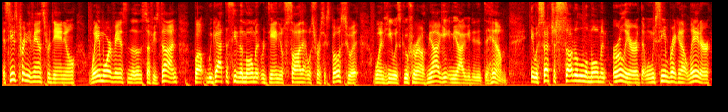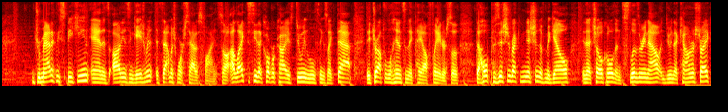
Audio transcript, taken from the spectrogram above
It seems pretty advanced for Daniel, way more advanced than the other stuff he's done, but we got to see the moment where Daniel saw that was first exposed to it when he was goofing around with Miyagi and Miyagi did it to him it was such a subtle moment earlier that when we see him break it out later, dramatically speaking and its audience engagement, it's that much more satisfying. So I like to see that Cobra Kai is doing little things like that. They drop little hints and they pay off later. So the whole position recognition of Miguel in that chokehold and slithering out and doing that counter strike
